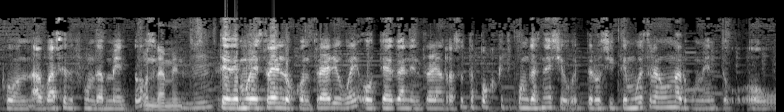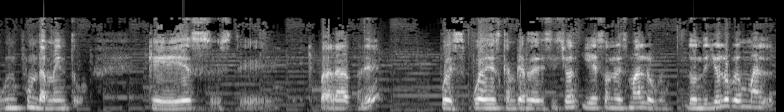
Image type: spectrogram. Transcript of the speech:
con, a base de fundamentos Fundamentos. Te demuestren lo contrario, güey, o te hagan entrar en razón. Tampoco que te pongas necio, güey, pero si te muestran un argumento o un fundamento que es este equiparable, pues puedes cambiar de decisión y eso no es malo, güey. Donde yo lo veo mal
